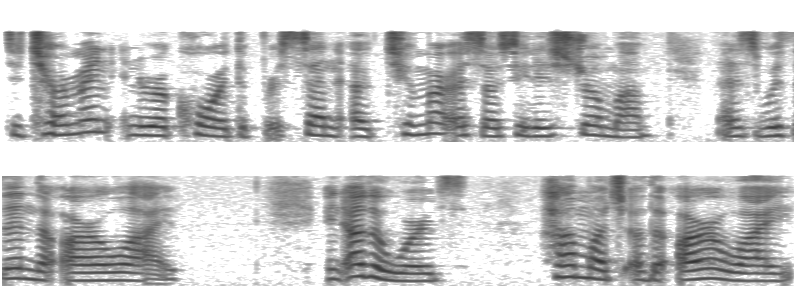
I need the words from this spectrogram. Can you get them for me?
determine and record the percent of tumor-associated stroma that is within the ROI. In other words, how much of the ROI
